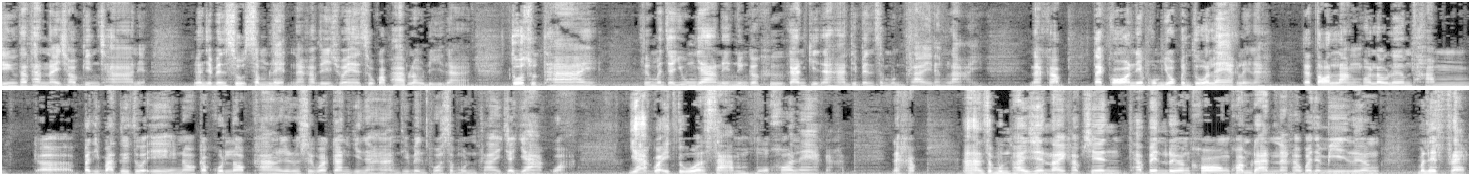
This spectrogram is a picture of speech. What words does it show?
ริง ๆ ถ้าท่านไหนชอบกินชาเนี่ยมันจะเป็นสูตรสำเร็จนะครับที่ช่วยให้สุขภาพเราดีได้ ตัวสุดท้าย ซึ่งมันจะยุ่งยากนิดนึงก็คือการกินอาหารที่เป็นสมุนไพรทั้งหลายนะครับ แต่ก่อนเนี่ยผมยกเป็นตัวแรกเลยนะ แต่ตอนหลังพอเราเริ่มทำเอ่อ ปฏิบัติด้วยตัวเองเนาะกับคนรอบข้างจะรู้สึกว่าการกินอาหารที่เป็นพวกสมุนไพรจะยากกว่า ยากกว่าไอตัวสามหัวข้อแรกอะครับนะครับ อาหารสมุนไพรเช่นอะไรครับ เช่น ถ้าเป็นเรื่องของความดันนะครับ ก็จะมีเรื่องเมล็ดแฟลก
